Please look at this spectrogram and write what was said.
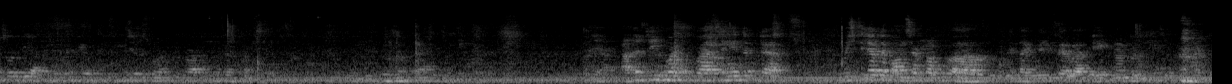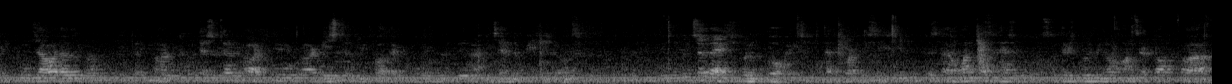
Depends on the availability of the features for for. Yeah, other thing what we are saying is that we still have the concept of uh, like if you have a eight team, uh, Java developer, uh, two tester, or two uh, digital, we call that, design the page. Which are the actually going to go actually, that's what we see. Because, uh, one person has to go, so there will be no concept of, uh,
